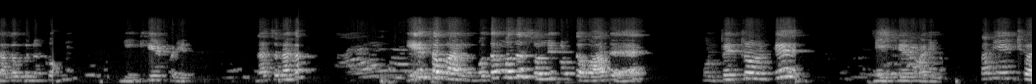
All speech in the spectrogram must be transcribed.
தகப்பனுக்கும் நீ கீழ்படி என்ன சொன்னாங்க ஏசப்பா முத முத சொல்லி கொடுத்த வாத உன் பெற்றோருக்கு நீ கீழ்படி தம்பி ஏன் வா.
